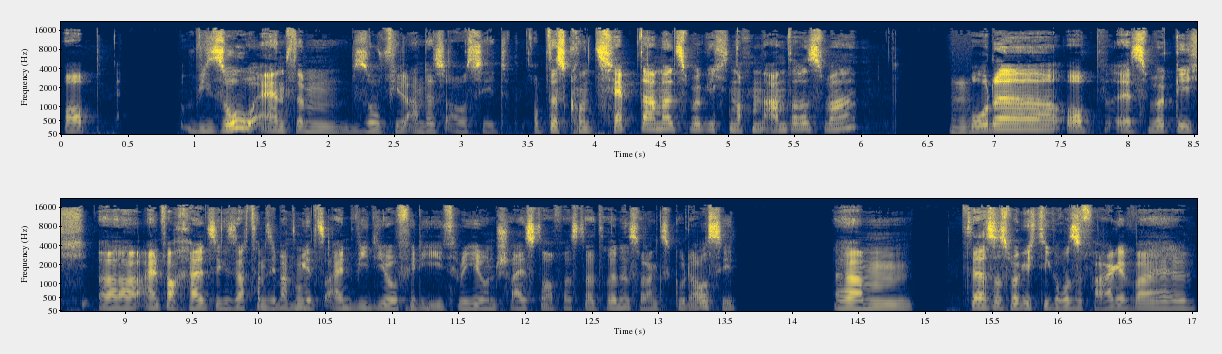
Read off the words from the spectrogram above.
ob wieso Anthem so viel anders aussieht. Ob das Konzept damals wirklich noch ein anderes war hm. oder ob es wirklich äh, einfach halt sie gesagt haben, sie machen jetzt ein Video für die E3 und scheiß drauf, was da drin ist, solange es gut aussieht. Ähm, das ist wirklich die große Frage, weil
